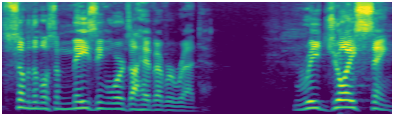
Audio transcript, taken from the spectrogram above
some of the most amazing words I have ever read. Rejoicing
